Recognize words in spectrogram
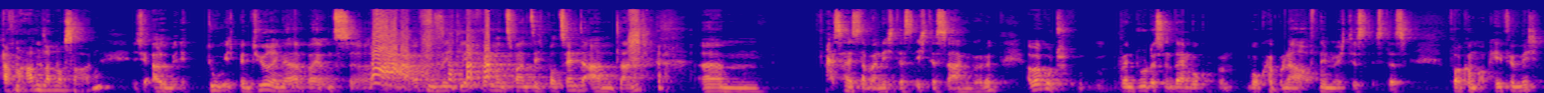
Darf man Abendland noch sagen? Ich, also, du, ich bin Thüringer, bei uns äh, ah! offensichtlich 25 Prozent Abendland. Ähm, das heißt aber nicht, dass ich das sagen würde. Aber gut, wenn du das in deinem Vokabular aufnehmen möchtest, ist das vollkommen okay für mich.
